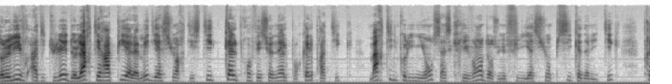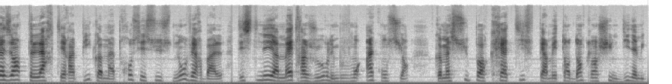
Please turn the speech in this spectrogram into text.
Dans le livre intitulé De l'art-thérapie à la médiation artistique, quel professionnel pour quelle pratique? Martine Collignon, s'inscrivant dans une filiation psychanalytique, présente l'art-thérapie comme un processus non verbal destiné à mettre à jour les mouvements inconscients, comme un support créatif permettant d'enclencher une dynamique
